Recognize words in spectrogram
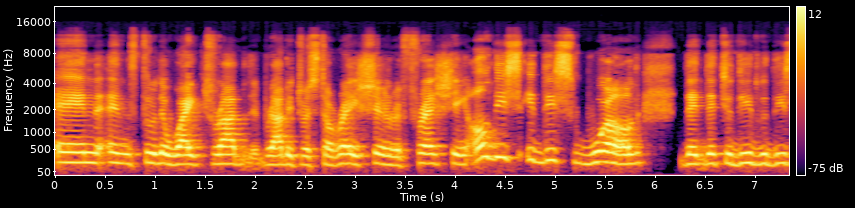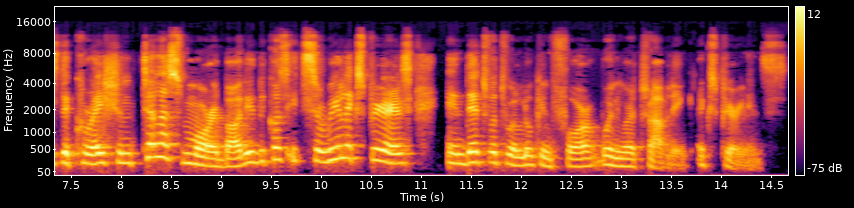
and, and through the white rabbit, rabbit restoration, refreshing, all this in this world that, that you did with this decoration. Tell us more about it because it's a real experience, and that's what we're looking for when we're traveling experience.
